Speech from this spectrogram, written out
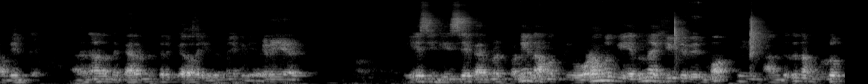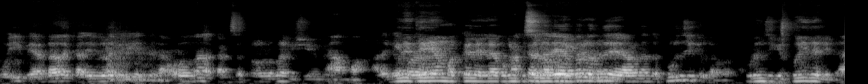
அப்படின்ட்டு. அதனால அந்த கரண்ட் திருப்பி அதெல்லாம் எதுவுமே கிடையாது. கிடையாது. ஏசி டிசியை கன்வெர்ட் பண்ணி நமக்கு உடம்புக்கு என்ன ஹீட் வேணுமோ. அந்த இது நம்ம உள்ள போய் வேண்டாத கழிவுகளை வெளியேற்றுது. அவ்வளவுதான் கான்செப்ட் அவ்வளவுதான் விஷயமே. ஆமா. அதுக்கு தெரியாம மக்கள் எல்லா மக்கள் நிறைய பேர் வந்து அவங்க அந்த புரிஞ்சுக்கல புரிஞ்சுக்க புரிதல் இல்லை.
